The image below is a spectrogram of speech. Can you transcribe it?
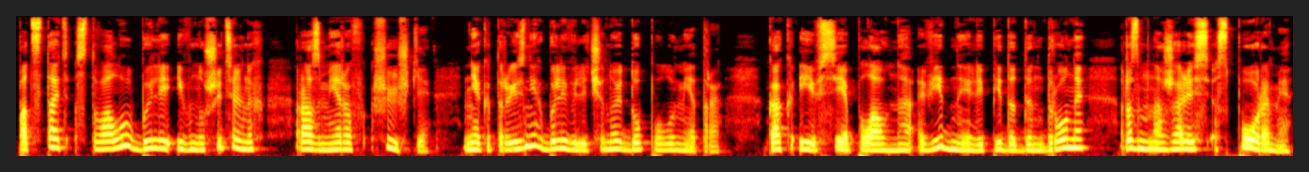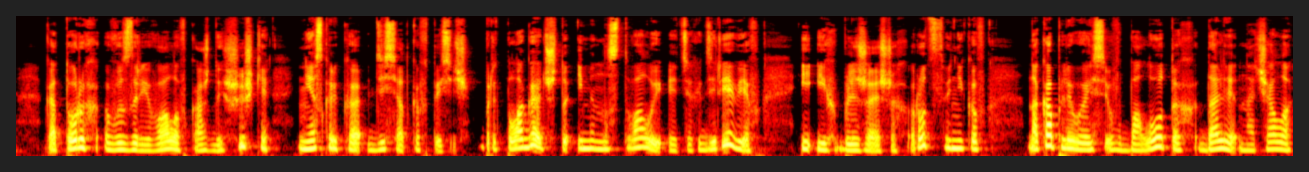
Под стать стволу были и внушительных размеров шишки. Некоторые из них были величиной до полуметра. Как и все плавновидные липидодендроны, размножались спорами, которых вызревало в каждой шишке несколько десятков тысяч. Предполагают, что именно стволы этих деревьев и их ближайших родственников, накапливаясь в болотах, дали начало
